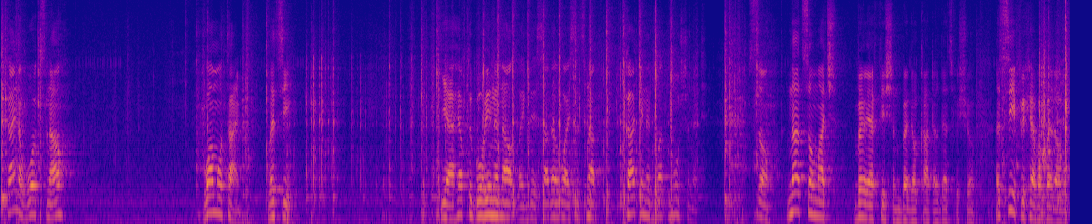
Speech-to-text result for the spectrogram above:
Kind of works now. One more time. Let's see. Yeah, I have to go in and out like this, otherwise it's not cutting it but mushing it. So, not so much very efficient bagel cutter, that's for sure. Let's see if we have a better one.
